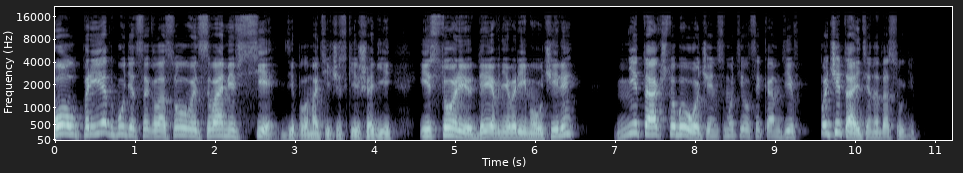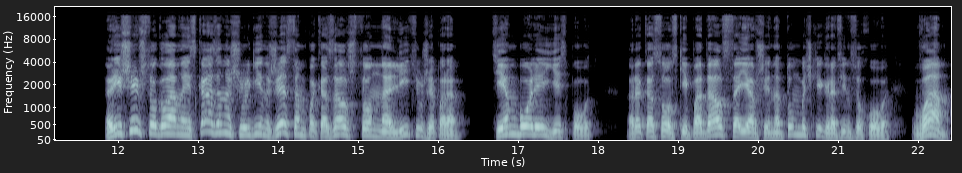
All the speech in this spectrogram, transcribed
Полпред будет согласовывать с вами все дипломатические шаги. Историю Древнего Рима учили? Не так, чтобы очень смутился комдив. Почитайте на досуге. Решив, что главное сказано, Шульгин жестом показал, что налить уже пора. Тем более есть повод. Рокоссовский подал стоявший на тумбочке графин сухого. Вам,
